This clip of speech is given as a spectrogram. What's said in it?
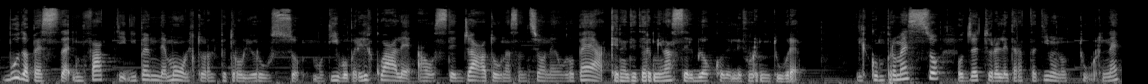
Budapest infatti dipende molto dal petrolio russo, motivo per il quale ha osteggiato una sanzione europea che ne determinasse il blocco delle forniture. Il compromesso, oggetto delle trattative notturne,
